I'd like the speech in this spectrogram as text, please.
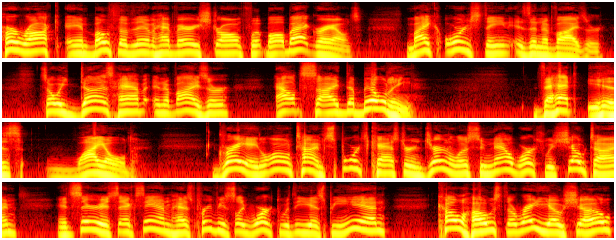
Herock, and both of them have very strong football backgrounds. Mike Ornstein is an advisor. So he does have an advisor outside the building. That is wild. Gray, a longtime sportscaster and journalist who now works with Showtime and SiriusXM, has previously worked with ESPN, co host the radio show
